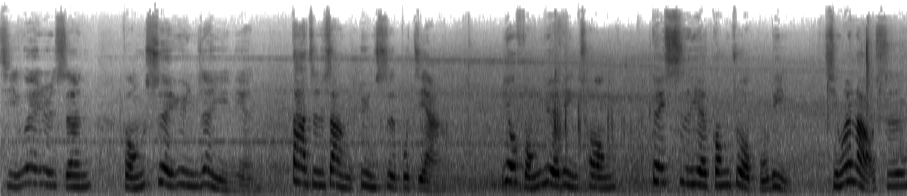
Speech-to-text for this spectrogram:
己未日生，逢岁运壬寅年，大致上运势不佳，又逢月令冲，对事业工作不利，请问老师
